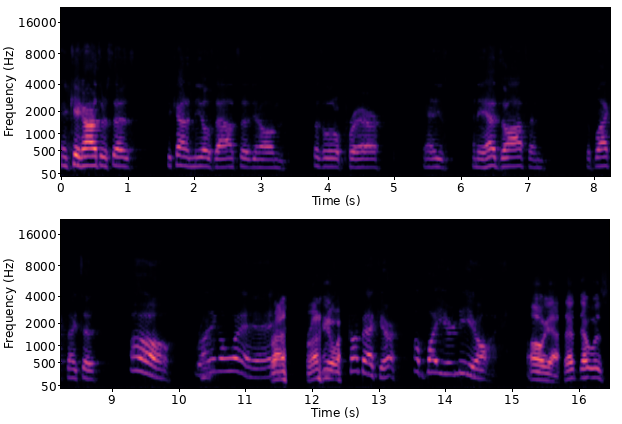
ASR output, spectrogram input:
and King Arthur says he kind of kneels down, says you know, says a little prayer, and he's and he heads off, and the Black Knight says, "Oh, running away, eh? Run, running away. Come back here. I'll bite your knee off." Oh yeah, that that was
